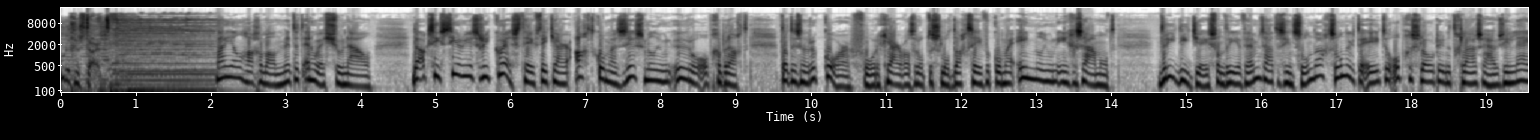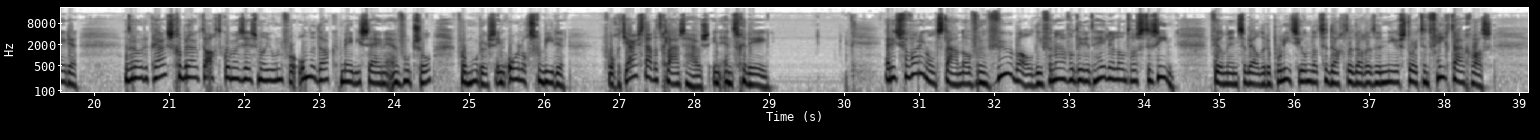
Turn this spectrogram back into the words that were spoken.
spoedige start. Marielle Hageman met het NOS Journaal. De actie Serious Request heeft dit jaar 8,6 miljoen euro opgebracht. Dat is een record. Vorig jaar was er op de slotdag 7,1 miljoen ingezameld. Drie DJ's van 3FM zaten sinds zondag zonder te eten opgesloten in het glazen huis in Leiden. Het Rode Kruis gebruikte 8,6 miljoen voor onderdak, medicijnen en voedsel voor moeders in oorlogsgebieden. Volgend jaar staat het glazen huis in Enschede. Er is verwarring ontstaan over een vuurbal die vanavond in het hele land was te zien. Veel mensen belden de politie omdat ze dachten dat het een neerstortend vliegtuig was.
